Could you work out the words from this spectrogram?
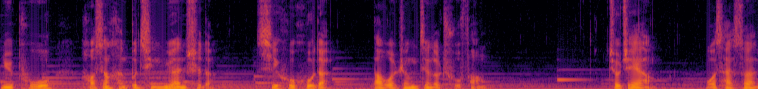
女仆好像很不情愿似的，气呼呼的把我扔进了厨房。就这样，我才算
